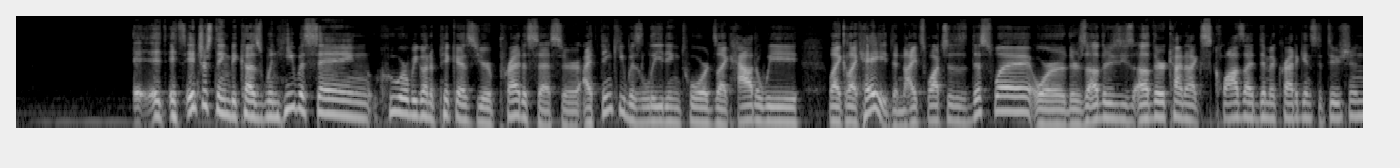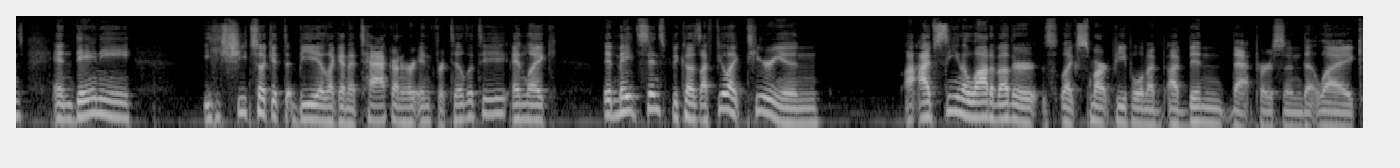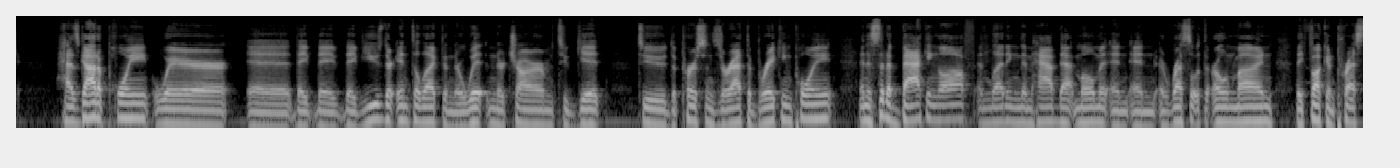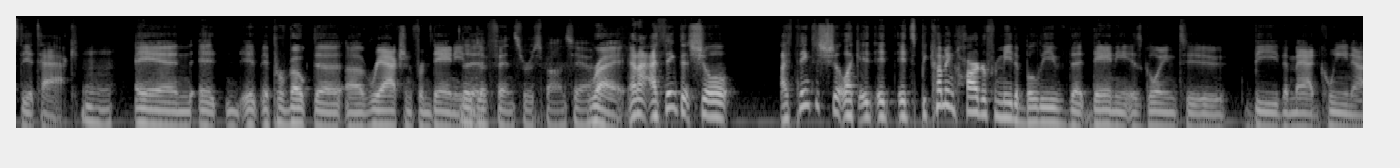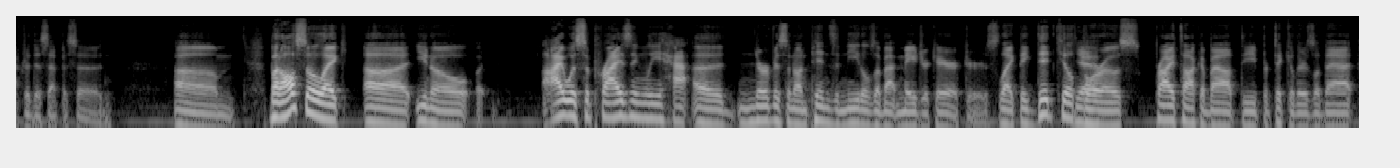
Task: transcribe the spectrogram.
it, it's interesting because when he was saying who are we going to pick as your predecessor? I think he was leading towards like how do we like like hey the night's watch is this way or there's others these other kind of like quasi democratic institutions. And danny he, she took it to be like an attack on her infertility. And like it made sense because i feel like tyrion I- i've seen a lot of other like smart people and i've, I've been that person that like has got a point where uh, they they they've used their intellect and their wit and their charm to get to the persons that are at the breaking point, and instead of backing off and letting them have that moment and, and wrestle with their own mind, they fucking press the attack, Mm-hmm. and it, it it provoked a, a reaction from Danny. The that- defense response, yeah. Right. And I, I think that she'll I think that she'll like it, it it's becoming harder for me to believe that Danny is going to be the Mad Queen after this episode. Um but also like uh you know I was surprisingly ha- uh, nervous and on pins and needles about major characters. Like they did kill Yeah. Thoros. Probably talk about the particulars of that.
